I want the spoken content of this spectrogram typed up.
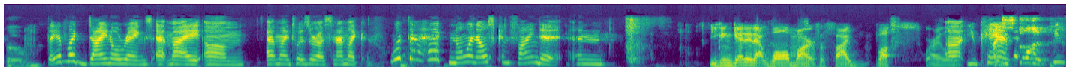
Boom. They have like dino rings at my um at my Toys R Us, and I'm like, what the heck? No one else can find it, and You can get it at Walmart for five bucks where I live. uh, you I can. just sold it. He's,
